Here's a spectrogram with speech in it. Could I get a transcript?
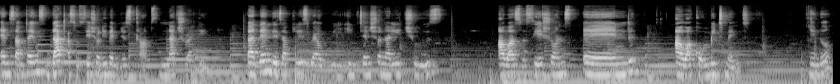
And sometimes that association even just comes naturally. But then there's a place where we intentionally choose our associations and our commitment. You know?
